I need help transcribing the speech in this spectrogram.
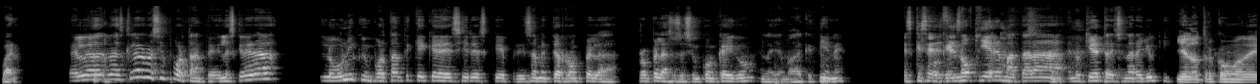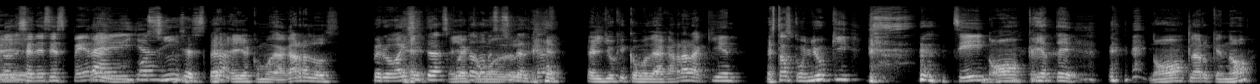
Bueno, la, la escalera no es importante. En la escalera, lo único importante que hay que decir es que precisamente rompe la, rompe la asociación con Kaigo en la llamada que tiene. Es que se Porque no quiere matar a. No quiere traicionar a Yuki. Y el otro como de... Se desespera Ey, ella. Oh, sí, se desespera. Ella como de agárralos. Pero ahí sí te das cuenta dónde está su lealtad. El Yuki como de agarrar a quién. ¿Estás con Yuki? Sí. No, cállate. No, claro que no.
